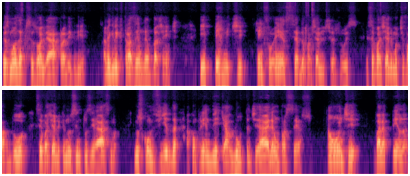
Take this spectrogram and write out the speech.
Meus irmãos, é preciso olhar para a alegria, a alegria que trazemos dentro da gente, e permitir que a influência do Evangelho de Jesus, esse Evangelho motivador, esse Evangelho que nos entusiasma, nos convida a compreender que a luta diária é um processo onde vale a pena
